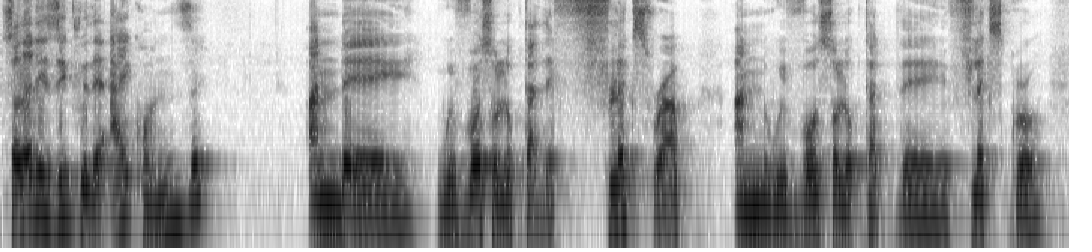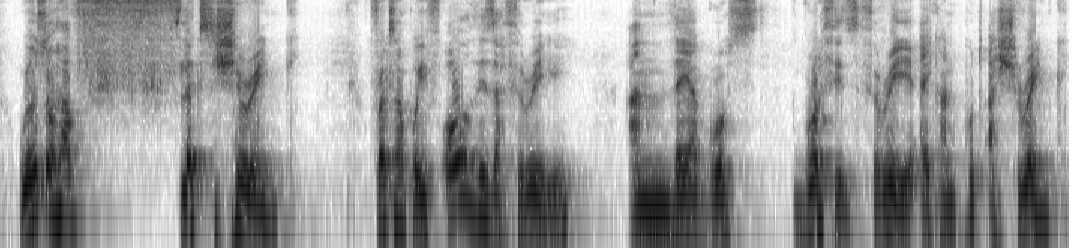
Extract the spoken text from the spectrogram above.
So that is it with the icons. And uh, we've also looked at the flex wrap and we've also looked at the flex grow. We also have flex shrink. For example, if all these are three and their growth, growth is three, I can put a shrink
